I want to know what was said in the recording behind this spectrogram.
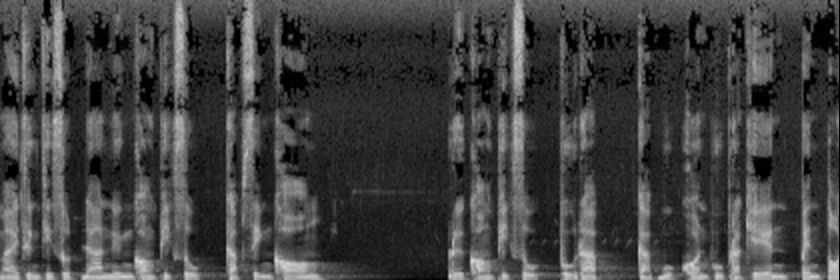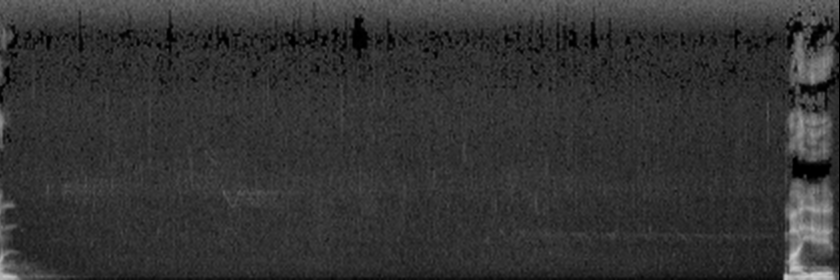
หมายถึงที่สุดด้านหนึ่งของภิกษุกับสิ่งของ หรือของภิกษุผู้รับกับบุคคลผู้ประเคนเป็นต้น หมายเหตุ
